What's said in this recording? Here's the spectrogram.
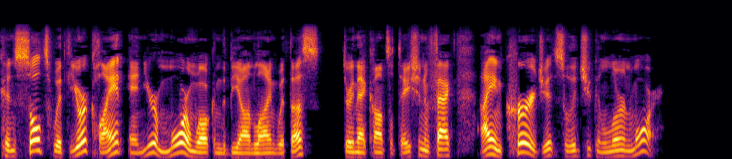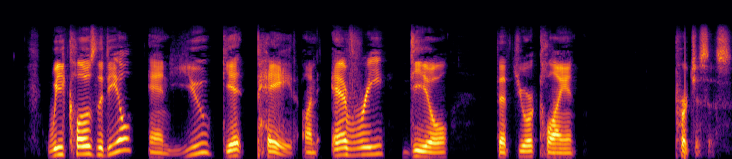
consults with your client, and you're more than welcome to be online with us during that consultation. In fact, I encourage it so that you can learn more. We close the deal, and you get paid on every deal that your client purchases.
